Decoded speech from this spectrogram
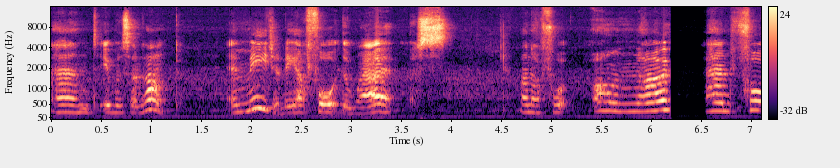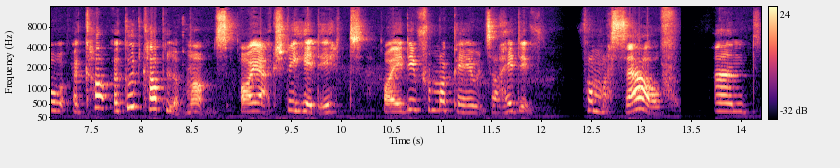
and it was a lump. Immediately I thought the worst and I thought, oh no. And for a, cu- a good couple of months, I actually hid it. I hid it from my parents, I hid it from myself. And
